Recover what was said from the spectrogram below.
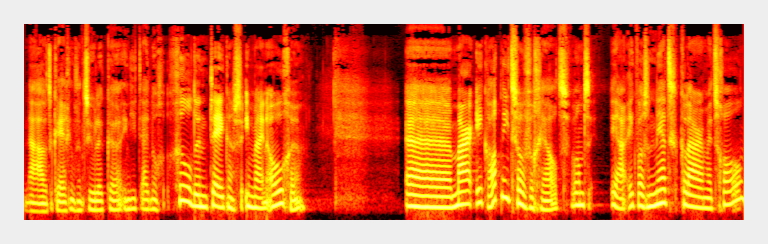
Nou, toen kreeg ik natuurlijk uh, in die tijd nog gulden tekens in mijn ogen. Uh, maar ik had niet zoveel geld, want ja, ik was net klaar met school,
